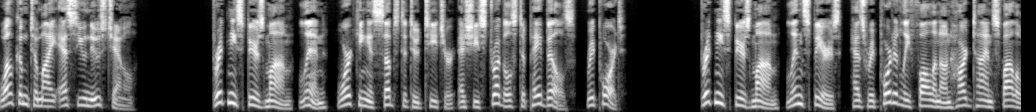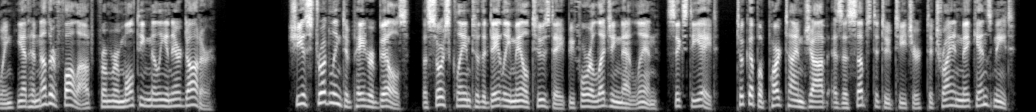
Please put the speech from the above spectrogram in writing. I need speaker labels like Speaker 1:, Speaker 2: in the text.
Speaker 1: Welcome to my SU News channel.
Speaker 2: Britney Spears' mom, Lynne, working as substitute teacher as she struggles to pay bills, report. Britney Spears' mom, Lynne Spears, has reportedly fallen on hard times following yet another fallout from her multi-millionaire daughter. She is struggling to pay her bills, a source claimed to the Daily Mail Tuesday before alleging that Lynne, 68, took up a part-time job as a substitute teacher to try and make ends meet.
